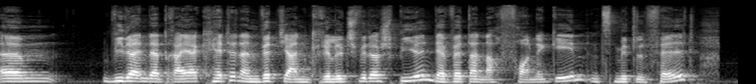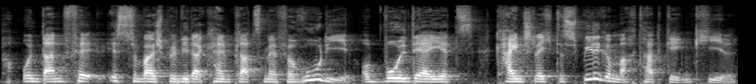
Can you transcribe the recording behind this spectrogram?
ähm, wieder in der Dreierkette, dann wird ja ein Grillitsch wieder spielen, der wird dann nach vorne gehen, ins Mittelfeld. Und dann ist zum Beispiel wieder kein Platz mehr für Rudi, obwohl der jetzt kein schlechtes Spiel gemacht hat gegen Kiel.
